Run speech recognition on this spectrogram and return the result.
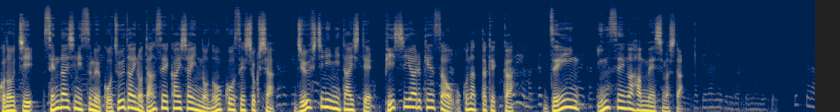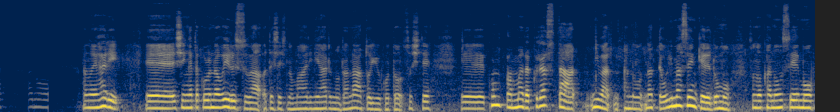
このうち仙台市に住む50代の男性会社員の濃厚接触者17人に対して PCR 検査を行った結果全員陰性が判明しました。あのやはりえー、新型コロナウイルスは私たちの周りにあるのだなということ、そして、えー、今般まだクラスターにはあのなっておりませんけれども、その可能性も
